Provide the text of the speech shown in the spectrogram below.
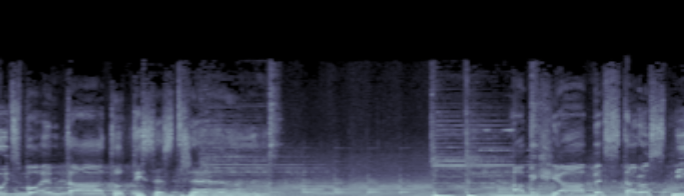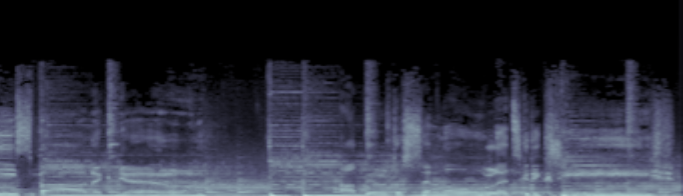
Buď s Bohem, táto, ty se zdřel, abych já bezstarostný spánek měl. A byl to se mnou let, kdy kříž.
